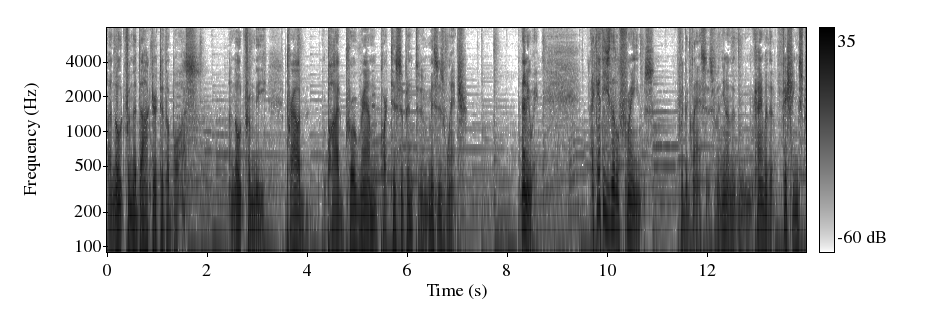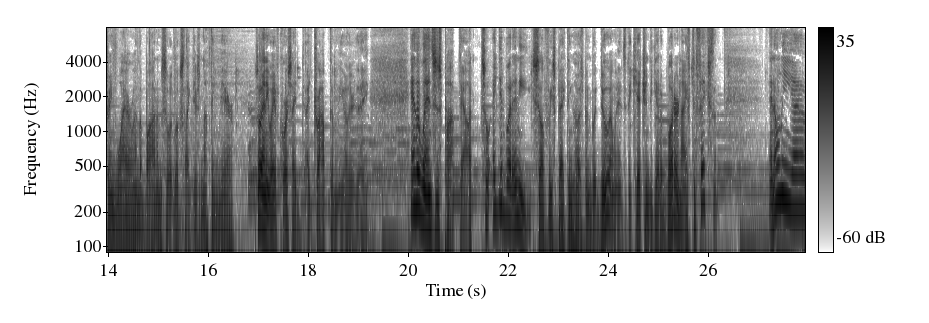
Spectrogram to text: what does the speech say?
a note from the doctor to the boss. A note from the proud pod program participant to Mrs. Wench. Anyway, I got these little frames for the glasses, you know, the kind with a fishing string wire on the bottom so it looks like there's nothing there. So anyway, of course, I, I dropped them the other day and the lenses popped out. So I did what any self respecting husband would do. I went into the kitchen to get a butter knife to fix them. And only uh,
